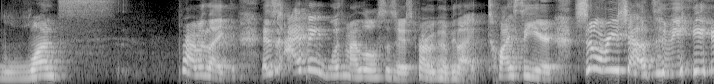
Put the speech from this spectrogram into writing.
once, probably like it's. I think with my little sister, it's probably gonna be like twice a year. She'll reach out to me,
